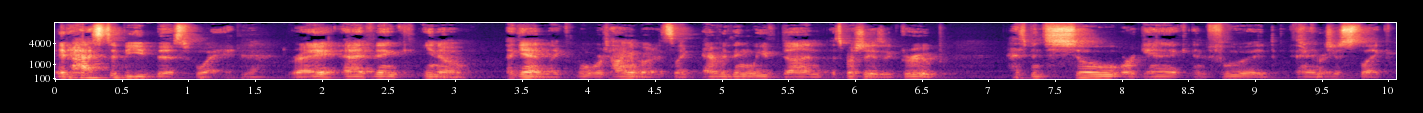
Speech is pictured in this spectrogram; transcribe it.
it has to be this way Yeah. right and i think you know again like what we're talking about it's like everything we've done especially as a group has been so organic and fluid and great. just like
